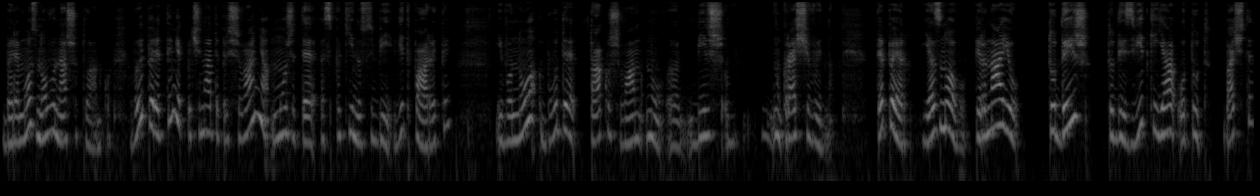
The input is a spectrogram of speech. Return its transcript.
Беремо знову нашу планку. Ви перед тим, як починати пришивання, можете спокійно собі відпарити, і воно буде також вам ну, е, більш ну, краще видно. Тепер я знову пірнаю туди ж, туди, звідки я отут, бачите,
